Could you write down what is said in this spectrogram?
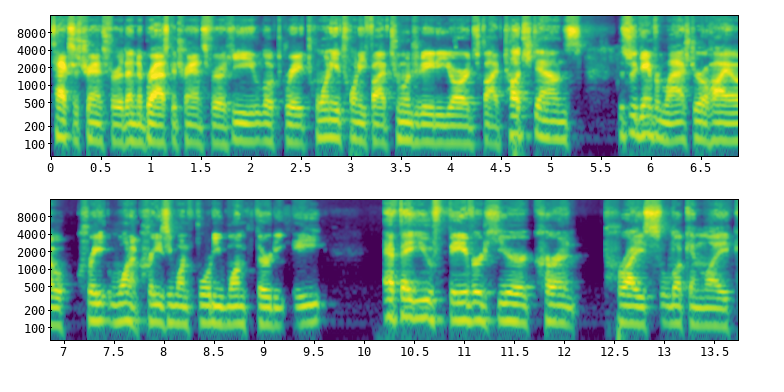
Texas transfer, then Nebraska transfer. He looked great 20 of 25, 280 yards, five touchdowns. This was a game from last year. Ohio won a crazy 141 38. FAU favored here, current price looking like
